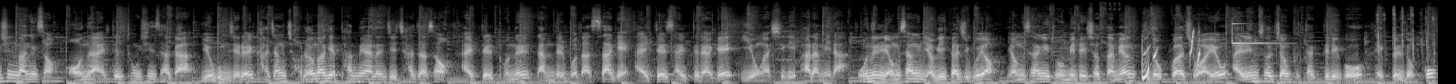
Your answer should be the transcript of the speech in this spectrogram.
통신망에서 어느 알뜰 통신사가 요금제를 가장 저렴하게 판매하는지 찾아서 알뜰폰을 남들보다 싸게 알뜰살뜰하게 이용하시기 바랍니다. 오늘 영상은 여기까지고요. 영상이 도움이 되셨다면 구독과 좋아요, 알림 설정 부탁드리고 댓글도 꼭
